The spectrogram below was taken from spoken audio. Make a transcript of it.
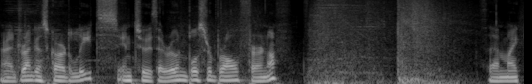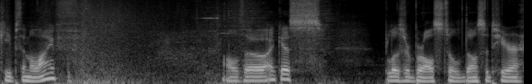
Alright, Dragon's Guard elites into their own Blizzard Brawl, fair enough. That might keep them alive. Although, I guess Blizzard Brawl still does it here.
